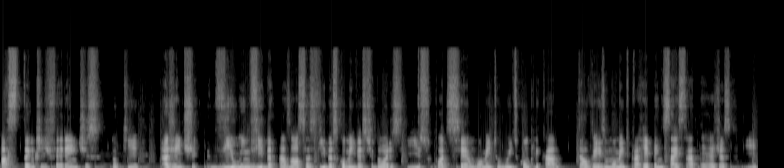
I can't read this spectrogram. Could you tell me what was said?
bastante diferentes do que a gente viu em vida, as nossas vidas como investidores. E isso pode ser um momento muito complicado talvez um momento para repensar estratégias e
